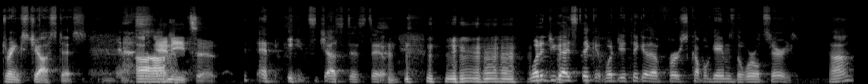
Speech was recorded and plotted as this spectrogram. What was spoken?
drinks justice. Yes. Uh, and eats it. and eats justice too. what did you guys think? Of, What did you think of the first couple games of the World Series? Huh?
